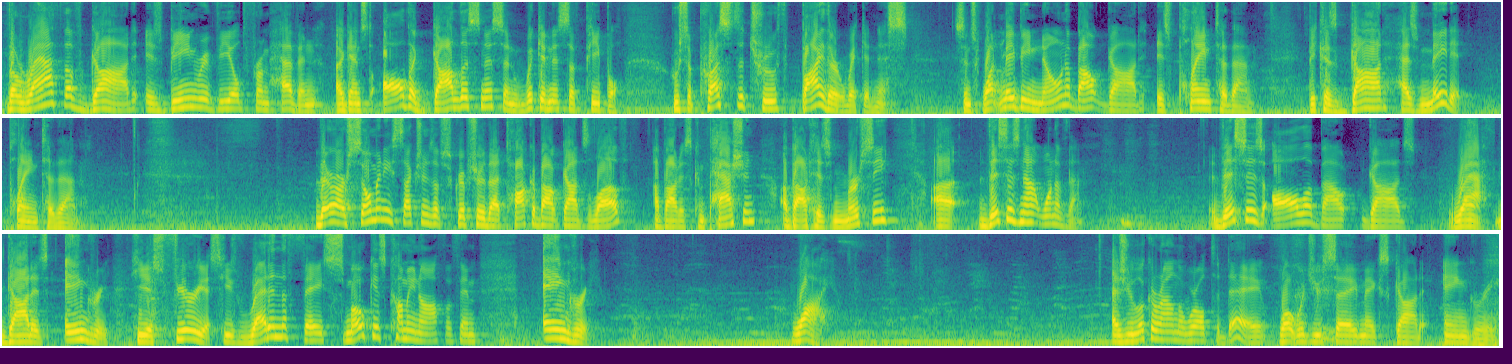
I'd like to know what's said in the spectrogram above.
The wrath of God is being revealed from heaven against all the godlessness and wickedness of people who suppress the truth by their wickedness, since what may be known about God is plain to them because God has made it plain to them. There are so many sections of Scripture that talk about God's love, about His compassion, about His mercy. Uh, this is not one of them. This is all about God's wrath. God is angry. He is furious. He's red in the face. Smoke is coming off of him. Angry. Why? As you look around the world today, what would you say makes God angry?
